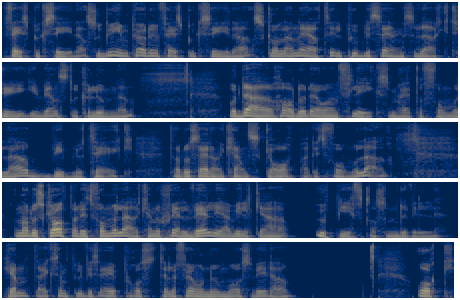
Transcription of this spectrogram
Facebook-sida. Så gå in på din Facebook-sida, scrolla ner till publiceringsverktyg i vänsterkolumnen och där har du då en flik som heter formulärbibliotek där du sedan kan skapa ditt formulär. Och när du skapar ditt formulär kan du själv välja vilka uppgifter som du vill hämta, exempelvis e-post, telefonnummer och så vidare. Och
